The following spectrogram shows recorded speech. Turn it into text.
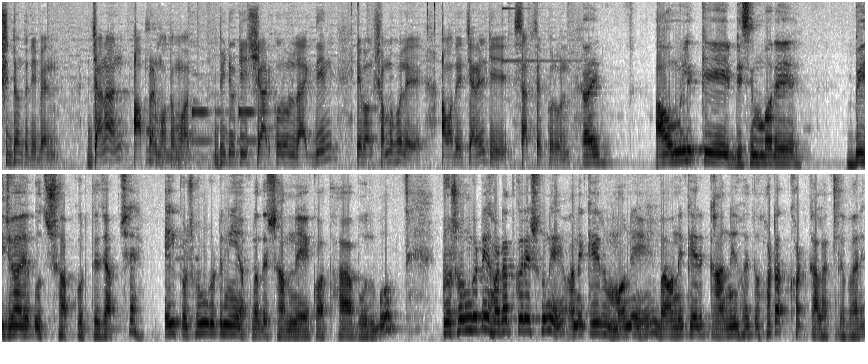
সিদ্ধান্ত নেবেন? জানান আপনার মতামত। ভিডিওটি শেয়ার করুন, লাইক দিন এবং সম্ভব হলে আমাদের চ্যানেলটি সাবস্ক্রাইব করুন। তাই আওয়ামী লীগ কি ডিসেম্বরে বিজয় উৎসব করতে যাচ্ছে? এই প্রসঙ্গটি নিয়ে আপনাদের সামনে কথা বলব। প্রসঙ্গটি হঠাৎ করে শুনে অনেকের মনে বা অনেকের কানে হয়তো হঠাৎ খটকা লাগতে পারে।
